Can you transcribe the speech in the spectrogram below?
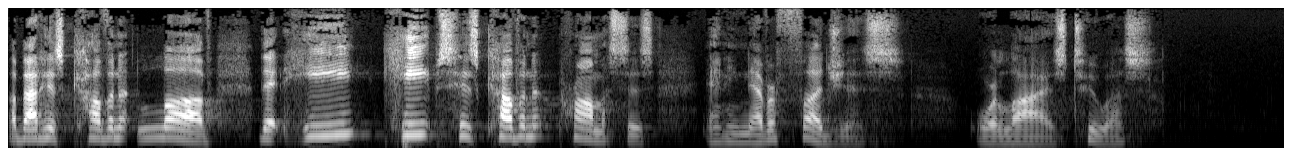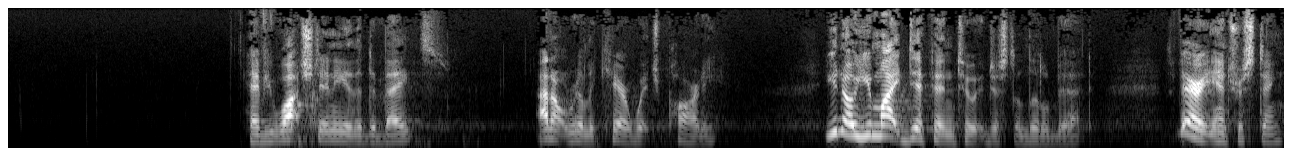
about His covenant love, that He keeps His covenant promises and He never fudges or lies to us. Have you watched any of the debates? I don't really care which party. You know, you might dip into it just a little bit. It's very interesting.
